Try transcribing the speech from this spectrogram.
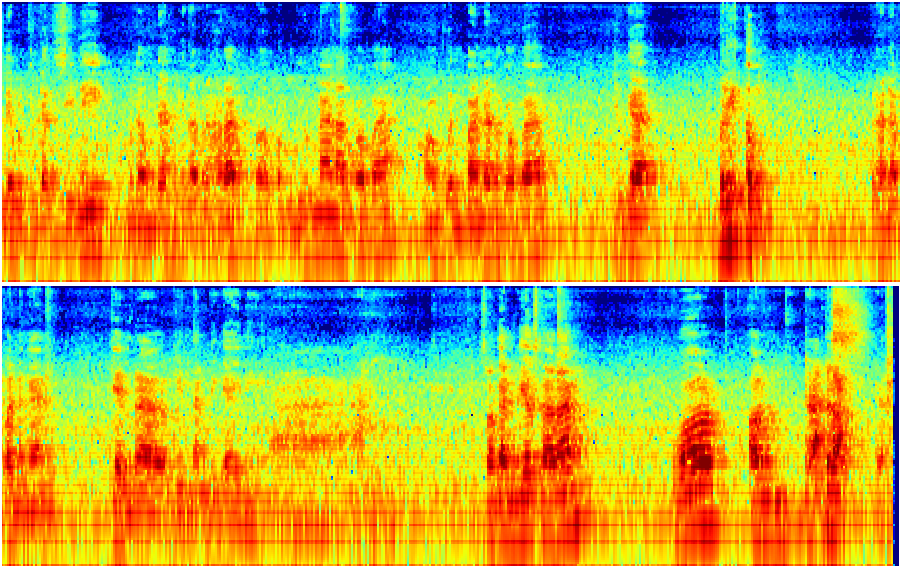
beliau bertugas di sini. Mudah-mudahan kita berharap bahwa pengguna narkoba maupun bandar narkoba juga berhitung berhadapan dengan Jenderal Bintang 3 ini. Ah. Slogan beliau sekarang War on Drugs. Ya.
